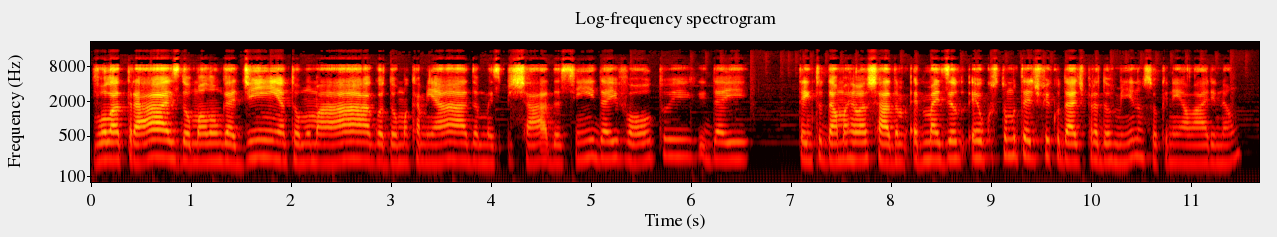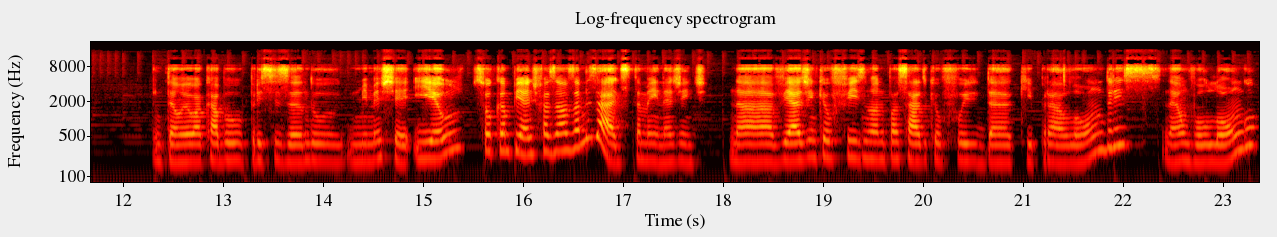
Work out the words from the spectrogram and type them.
vou lá atrás, dou uma alongadinha, tomo uma água, dou uma caminhada, uma espichada assim, e daí volto e, e daí tento dar uma relaxada. Mas eu, eu costumo ter dificuldade para dormir, não sou que nem a Lari não. Então eu acabo precisando me mexer. E eu sou campeã de fazer umas amizades também, né, gente? Na viagem que eu fiz no ano passado, que eu fui daqui para Londres, né, um voo longo,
